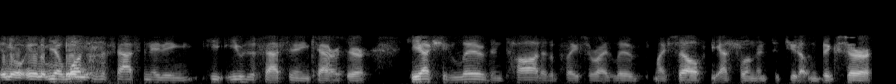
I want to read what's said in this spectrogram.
You know, and yeah, Watts is a fascinating. He he was a fascinating character he actually lived and taught at a place where I lived myself, the Esalen Institute out in Big Sur,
